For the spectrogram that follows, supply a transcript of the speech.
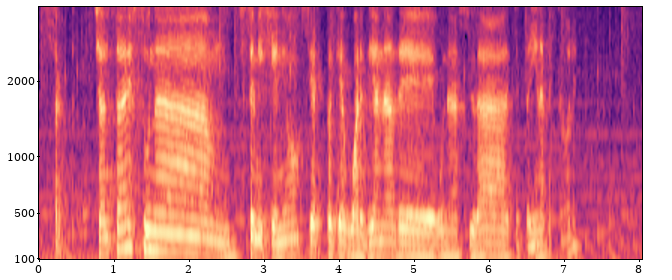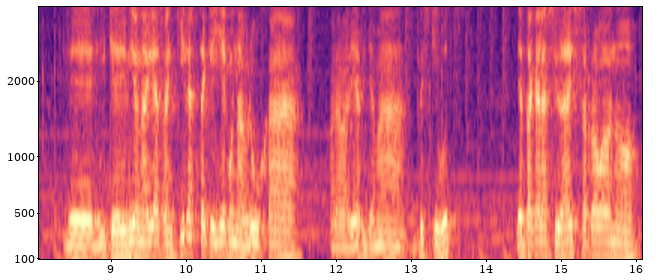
Exacto. Chanta es una mm, semigenio, ¿cierto? Que es guardiana de una ciudad que está llena de pescadores. Eh, y que vivía una vida tranquila hasta que llega una bruja, para variar, llamada Risky Woods, y ataca la ciudad y se roba unos,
